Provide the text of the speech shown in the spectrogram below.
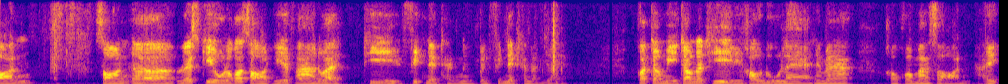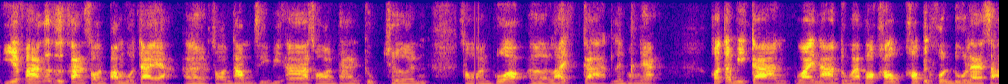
อน สอนเอ่อ rescue แล้วก็สอน EFR ด้วยที่ฟิตเนสแห่งหนึ่งเป็นฟิตเนสขนาดใหญ่ ก็จะมีเจ้าหน้าที่ที่เขาดูแลใช่ไหมฮะเขาก็มาสอนไอ EFR ก็คือการสอนปั๊มหัวใจอะเออสอนทำ CPR สอนแผนฉุกเฉิน สอนพวกเอ่อไลฟ์การ์ดอะไรพวกเนี้ยก็จะมีการว่ายน้ำถูกไหมเพราะเขาเขาเป็นคนดูแลสระ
